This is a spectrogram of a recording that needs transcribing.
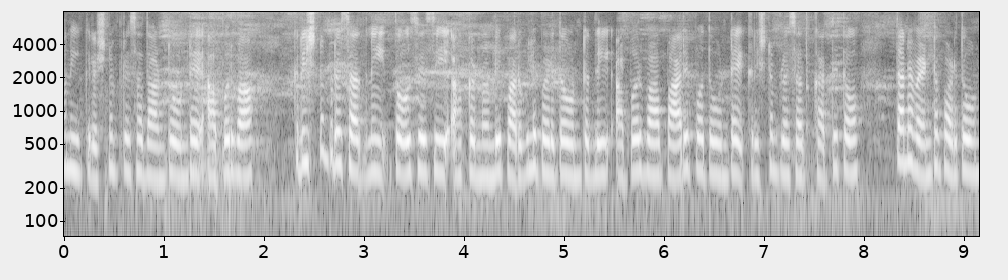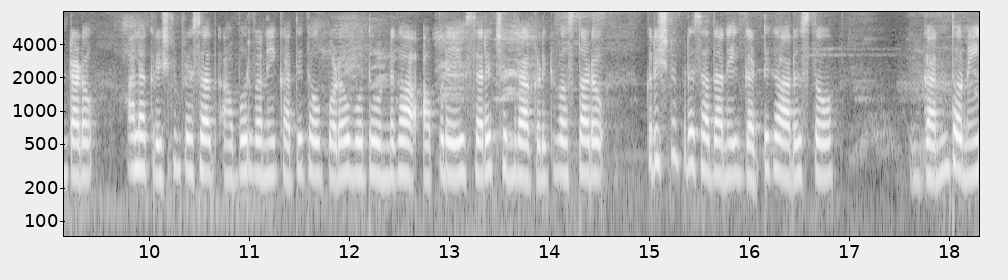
అని కృష్ణప్రసాద్ అంటూ ఉంటే అపూర్వ కృష్ణప్రసాద్ని తోసేసి అక్కడి నుండి పరుగులు పెడుతూ ఉంటుంది. అపూర్వ పారిపోతూ ఉంటే కృష్ణప్రసాద్ కత్తితో తన వెంట పడుతూ ఉంటాడు. అలా కృష్ణప్రసాద్ అపూర్వని కత్తితో పొడవబోతూ ఉండగా అప్పుడే శరత్చంద్ర అక్కడికి వస్తాడు. కృష్ణప్రసాద్ అని గట్టిగా అరుస్తూ గన్తోని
